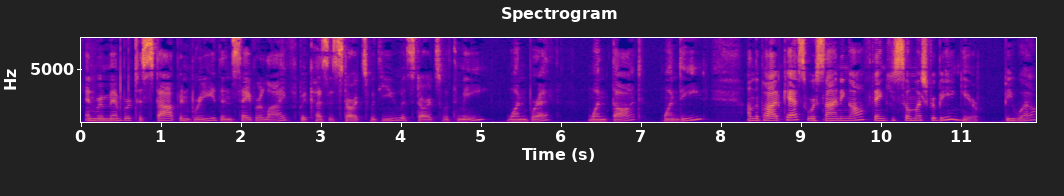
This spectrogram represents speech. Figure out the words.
And remember to stop and breathe and savor life because it starts with you, it starts with me. One breath, one thought, one deed. On the podcast, we're signing off. Thank you so much for being here. Be well.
